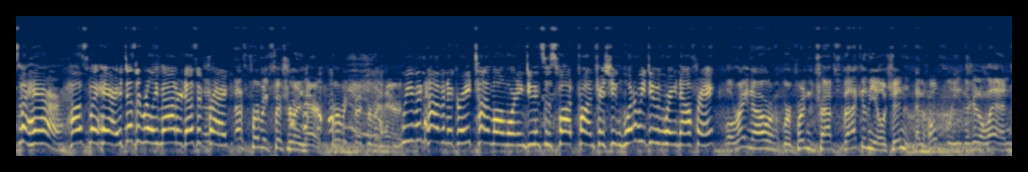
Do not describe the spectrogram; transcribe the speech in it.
How's my hair? How's my hair? It doesn't really matter, does it, Frank? That's perfect fisherman hair. Perfect fisherman hair. We've been having a great time all morning doing some spot prawn fishing. What are we doing right now, Frank? Well, right now we're putting the traps back in the ocean, and hopefully they're going to land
